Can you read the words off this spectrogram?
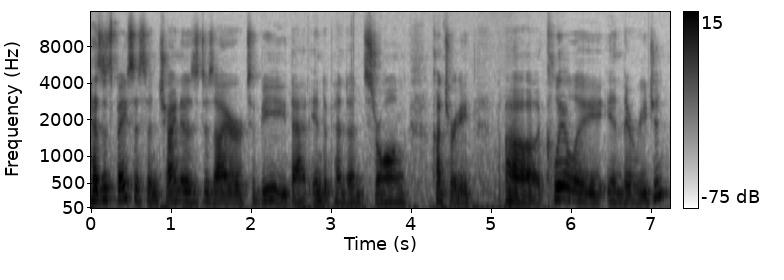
has its basis in China's desire to be that independent, strong country, uh, clearly in their region,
